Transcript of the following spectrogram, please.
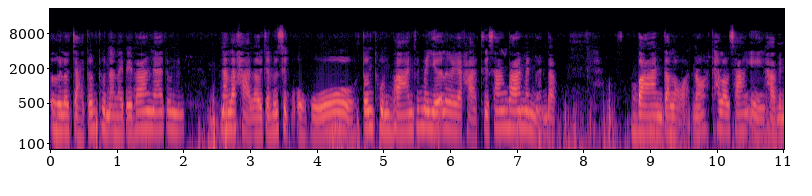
เออ เราจ่ายต้นทุนอะไรไปบ้างนะต้นนั่นแหละค่ะ เราจะรู้สึกโอ้โห ต้นทุนบานขึ้นมาเยอะเลยอะค่ะ คือสร้างบ้านมันเหมือนแบบบานตลอดเนาะ ถ้าเราสร้างเองค่ะ มัน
